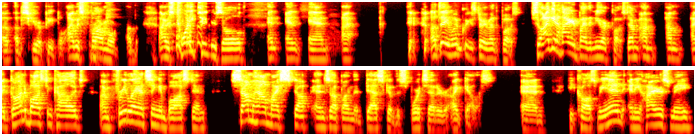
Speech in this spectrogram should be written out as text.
uh, obscure people. I was far right. more. I was 22 years old, and and and I. I'll tell you one quick story about the Post. So I get hired by the New York Post. I'm I'm I'm I'd gone to Boston College. I'm freelancing in Boston somehow my stuff ends up on the desk of the sports editor, Ike Gellis. And he calls me in and he hires me,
